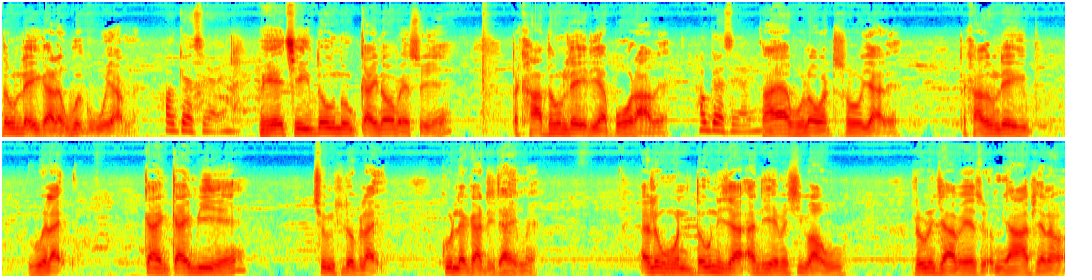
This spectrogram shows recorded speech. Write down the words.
သုံးလက်အိတ်ကတော့ဝတ်ကိုဝတ်ရမယ်ဟုတ်ကဲ့ဆရာကြီးဘယ်အချိန်သုံးသုံးကင်တော့မယ်ဆိုရင်တစ်ခါသုံးလက်အိတ်တွေကပေါ်တာပဲဟုတ်ကဲ့ဆရာကြီးဘာရဘူးလို့ထိုးရတယ်တစ်ခါသုံးလက်အိတ်ဝတ်လိုက်ကင်ကင်ပြီးရင်ချွတ်လွတ်ပလိုက်ကိုယ့်လက်ကဒီတိုင်းပဲအဲ့လိုဝင်သုံးနေကြအန်ဒီရမရှိပါဘူးလုံးနေကြပဲဆိုအများဖြင့်တော့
